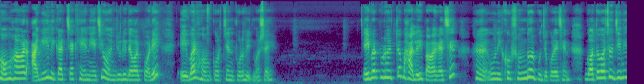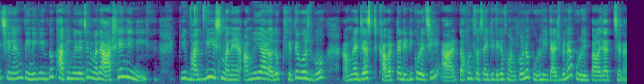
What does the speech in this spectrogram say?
হোম হওয়ার আগেই লিকার চা খেয়ে নিয়েছি, অঞ্জলি দেওয়ার পরে এইবার হোম করছেন পুরোহিত মশাই। এইবার পুরোহিতটা ভালোই পাওয়া গেছে। হ্যাঁ উনি খুব সুন্দর পুজো করেছেন। গত বছর যিনি ছিলেন, তিনি কিন্তু ফাঁকি মেরেছেন মানে আসেননি কি ভাগ্যিস মানে আমি আর অলোক খেতে বসবো, আমরা জাস্ট খাবারটা রেডি করেছি, আর তখন সোসাইটি থেকে ফোন করল, পুরোহিত আসবে না, পুরোহিত পাওয়া যাচ্ছে না।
